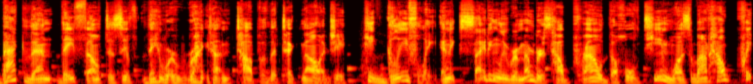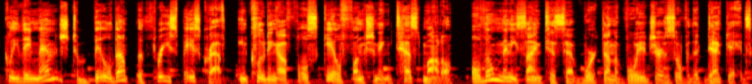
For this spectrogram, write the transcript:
back then they felt as if they were right on top of the technology. He gleefully and excitingly remembers how proud the whole team was about how quickly they managed to build up the three spacecraft, including a full-scale functioning test model. Although many scientists have worked on the Voyagers over the decades,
